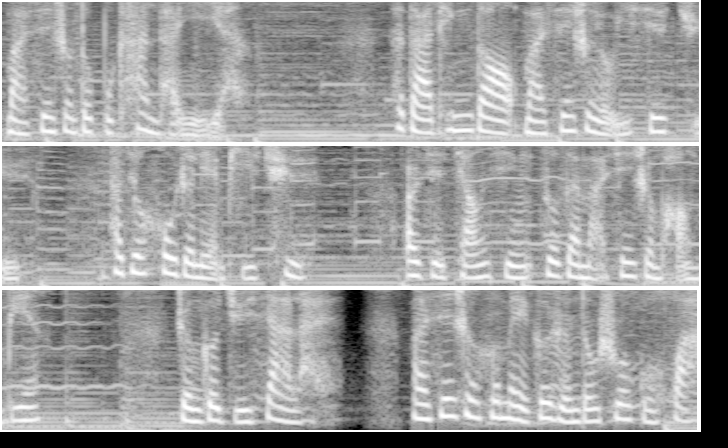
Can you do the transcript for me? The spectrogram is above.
马先生都不看他一眼。他打听到马先生有一些局，他就厚着脸皮去，而且强行坐在马先生旁边。整个局下来。马先生和每个人都说过话，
